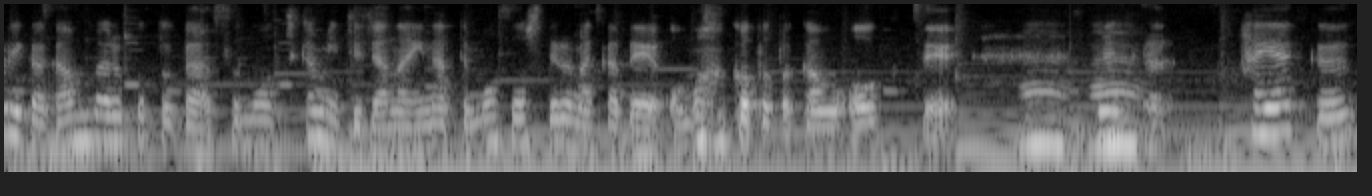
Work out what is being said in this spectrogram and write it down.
人が頑張ることがその近道じゃないなって妄想してる中で思うこととかも多くてうん。なんか早く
